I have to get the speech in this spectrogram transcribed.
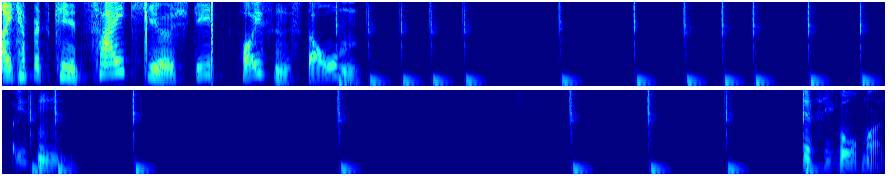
Oh, ich habe jetzt keine Zeit hier. Steht Poisons da oben. Poison. Jetzt nicht hoch, Mann.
